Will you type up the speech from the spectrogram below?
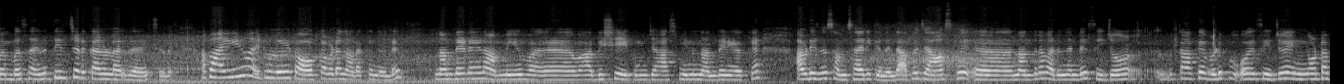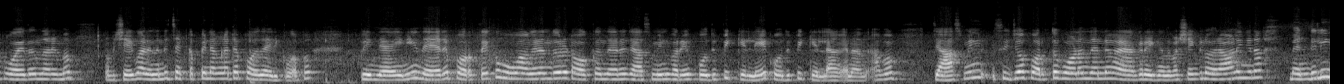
മെമ്പേഴ്സ് അതിന് തിരിച്ചെടുക്കാനുള്ള ഇത് അയച്ചത്. അപ്പോൾ അതിനുമായിട്ടുള്ളൊരു ടോക്ക് അവിടെ നടക്കുന്നുണ്ട്. നന്ദയുടെ അമ്മയും അഭിഷേകും ജാസ്മിനും നന്ദനയും ഒക്കെ അവിടെ ഇരുന്ന് സംസാരിക്കുന്നുണ്ട്. അപ്പോൾ ജാസ്മിൻ നന്ദന പറയുന്നുണ്ട് സിജോ കാക്ക എവിടെ പോയ സിജോ എങ്ങോട്ടാണ് പോയതെന്ന് പറയുമ്പോൾ അഭിഷേക് പറയുന്നുണ്ട് ചെക്കപ്പിന് അങ്ങോട്ട് പോയതായിരിക്കും. അപ്പോൾ പിന്നെ ഇനി നേരെ പുറത്തേക്ക് പോവുക അങ്ങനെ എന്തോ ഒരു ടോക്ക് നേരം ജാസ്മിൻ പറയും കൊതിപ്പിക്കല്ലേ കൊതിപ്പിക്കല്ല അങ്ങനെയാണ്. അപ്പോൾ ജാസ്മിൻ സിജോ പുറത്ത് പോകണം തന്നെ ആഗ്രഹിക്കുന്നത്. പക്ഷേ എങ്കിൽ ഒരാളിങ്ങനെ മെന്റലി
